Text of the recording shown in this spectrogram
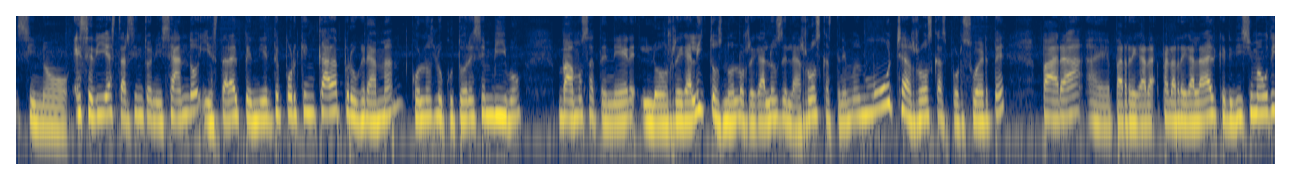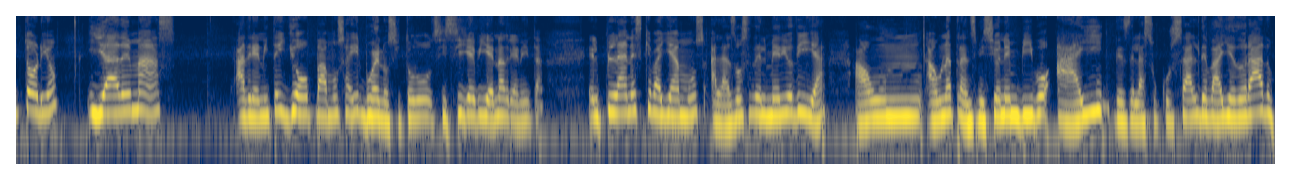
sino ese día estar sintonizando y estar al pendiente porque en cada programa con los locutores en vivo vamos a tener los regalitos, ¿no? Los regalos de las roscas. Tenemos muchas roscas por suerte para, eh, para, regalar, para regalar al queridísimo auditorio y además Adrianita y yo vamos a ir, bueno, si todo, si sigue bien, Adrianita, el plan es que vayamos a las 12 del mediodía a, un, a una transmisión en vivo ahí, desde la sucursal de Valle Dorado.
